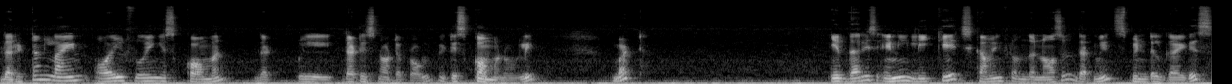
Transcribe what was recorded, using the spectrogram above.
The return line oil flowing is common that will that is not a problem. It is common only. But if there is any leakage coming from the nozzle that means spindle guide is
